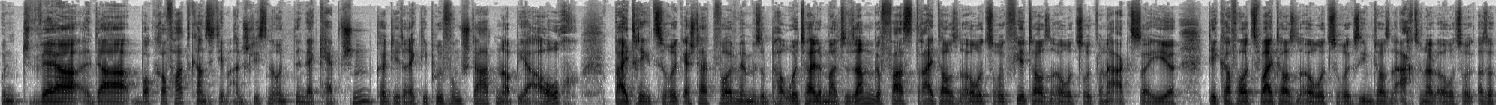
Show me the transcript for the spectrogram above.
und wer da Bock drauf hat, kann sich dem anschließen. Unten in der Caption könnt ihr direkt die Prüfung starten, ob ihr auch Beiträge zurückerstatten wollt. Wir haben so ein paar Urteile mal zusammengefasst, 3000 Euro zurück, 4000 Euro zurück von der AXA hier, DKV 2000 Euro zurück, 7800 Euro zurück. Also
